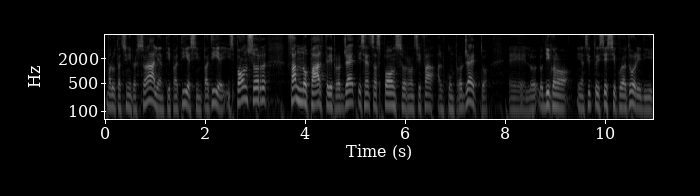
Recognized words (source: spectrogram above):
valutazioni personali, antipatie, simpatie. I sponsor fanno parte dei progetti, senza sponsor non si fa alcun progetto eh, lo, lo, dicono innanzitutto i stessi curatori di,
